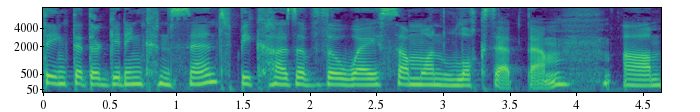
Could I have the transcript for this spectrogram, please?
think that they're getting consent because of the way someone looks at them. Um,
